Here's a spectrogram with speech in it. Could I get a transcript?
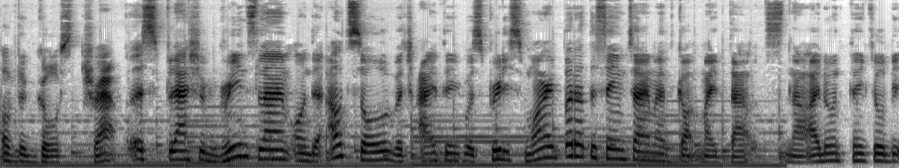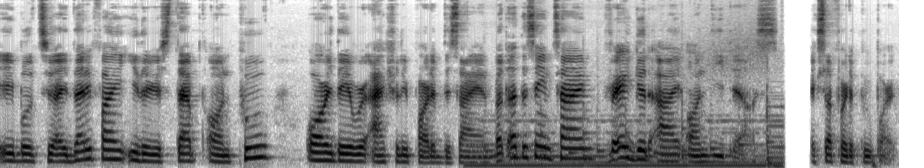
of the ghost trap. A splash of green slime on the outsole which I think was pretty smart but at the same time I've got my doubts. Now I don't think you'll be able to identify either you stepped on poo or they were actually part of design, but at the same time, very good eye on details, except for the poo part.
